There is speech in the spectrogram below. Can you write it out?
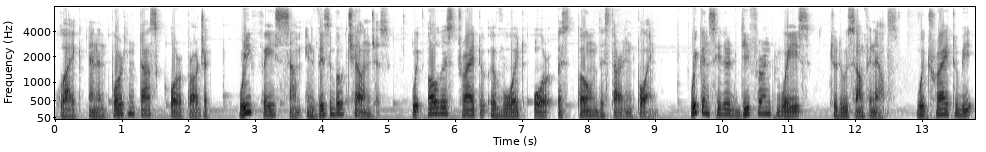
like an important task or project, we face some invisible challenges. We always try to avoid or postpone the starting point. We consider different ways to do something else. We try to be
